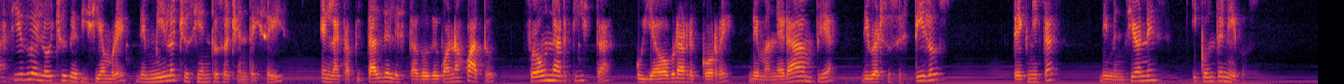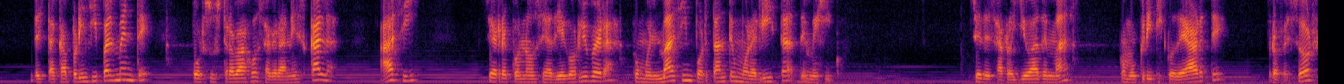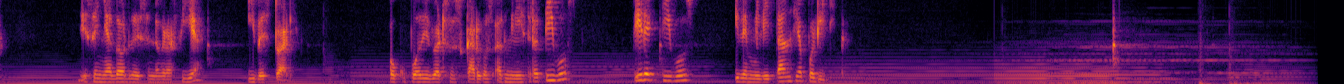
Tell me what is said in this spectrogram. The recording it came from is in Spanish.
Nacido el 8 de diciembre de 1886 en la capital del estado de Guanajuato, fue un artista cuya obra recorre de manera amplia diversos estilos, técnicas, dimensiones y contenidos. Destaca principalmente por sus trabajos a gran escala. Así, se reconoce a Diego Rivera como el más importante muralista de México. Se desarrolló además como crítico de arte, profesor, diseñador de escenografía y vestuario. Ocupó diversos cargos administrativos, directivos y de militancia política.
